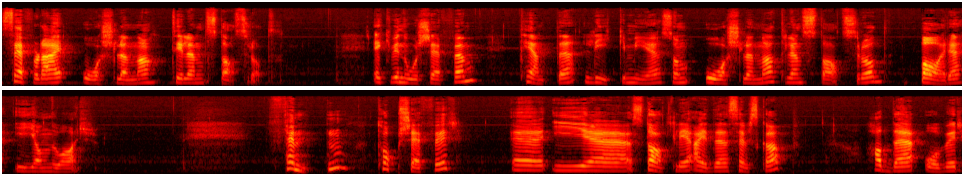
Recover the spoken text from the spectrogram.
Se for deg årslønna til en statsråd. Equinor-sjefen tjente like mye som årslønna til en statsråd bare i januar. 15 toppsjefer eh, i eh, statlig eide selskap hadde over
